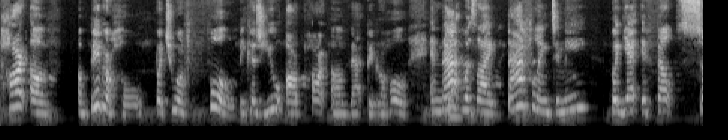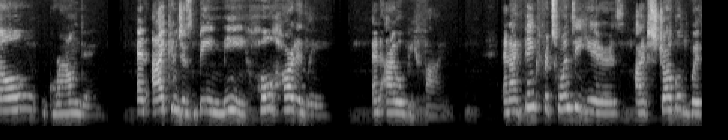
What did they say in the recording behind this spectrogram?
part of a bigger whole, but you are full because you are part of that bigger whole. And that was like baffling to me, but yet it felt so grounding. And I can just be me wholeheartedly and I will be fine. And I think for 20 years, I've struggled with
